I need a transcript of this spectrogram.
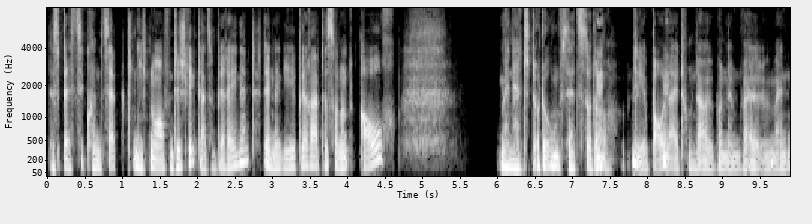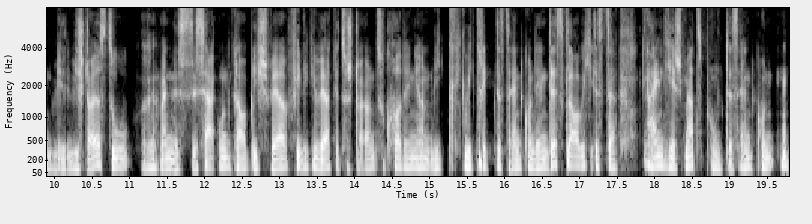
das beste Konzept nicht nur auf dem Tisch liegt, also berechnet, der Energieberater, sondern auch managt oder umsetzt oder mhm. die Bauleitung da übernimmt, weil ich meine, wie, wie steuerst du, ich meine, es ist ja unglaublich schwer, viele Gewerke zu steuern, zu koordinieren, wie, wie kriegt das der Endkunde hin? Das, glaube ich, ist der eigentliche Schmerzpunkt des Endkunden,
